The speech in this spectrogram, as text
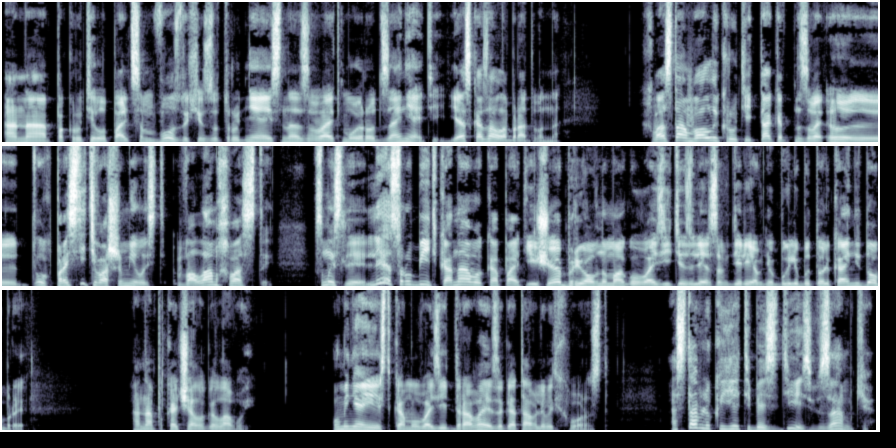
Она покрутила пальцем в воздухе, затрудняясь назвать мой род занятий. Я сказал обрадованно — Хвостам валы крутить, так это называется. Э, ох, простите, ваша милость, валам хвосты. В смысле, лес рубить, канавы копать, еще я бревна могу возить из леса в деревню, были бы только они добрые. Она покачала головой. У меня есть кому возить дрова и заготавливать хворост. Оставлю-ка я тебя здесь, в замке».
